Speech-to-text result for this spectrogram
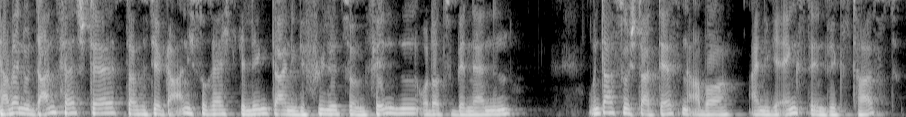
ja, wenn du dann feststellst, dass es dir gar nicht so recht gelingt, deine Gefühle zu empfinden oder zu benennen und dass du stattdessen aber einige Ängste entwickelt hast,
